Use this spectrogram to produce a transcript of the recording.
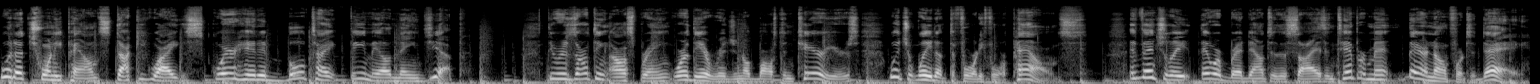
with a 20 pound stocky white square headed bull type female named Jip. The resulting offspring were the original Boston Terriers, which weighed up to 44 pounds. Eventually, they were bred down to the size and temperament they are known for today.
